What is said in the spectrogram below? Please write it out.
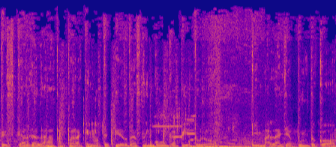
descarga la app para que no te pierdas ningún capítulo. Himalaya.com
